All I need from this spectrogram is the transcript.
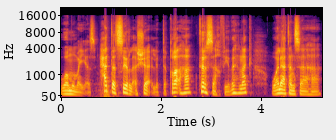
ومميز. حتى تصير الأشياء اللي بتقرأها ترسخ في ذهنك ولا تنساها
